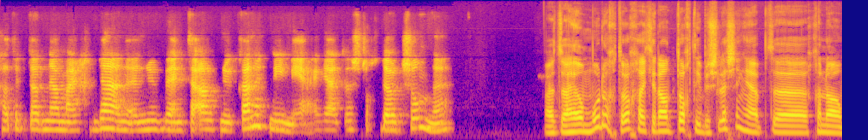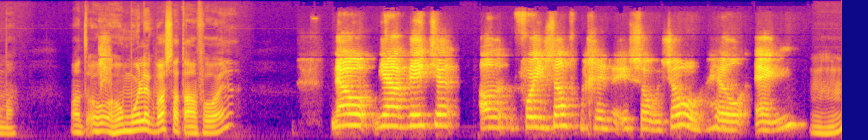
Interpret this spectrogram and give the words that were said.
had ik dat nou maar gedaan en nu ben ik te oud, nu kan ik niet meer. Ja, dat is toch doodzonde. Maar het is wel heel moedig toch, dat je dan toch die beslissing hebt eh, genomen. Want hoe, hoe moeilijk was dat dan voor je? Nou ja, weet je, al, voor jezelf beginnen is sowieso heel eng. Mhm.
